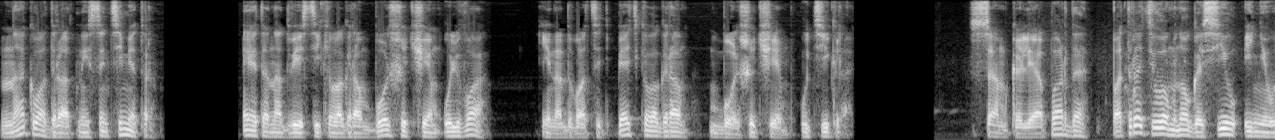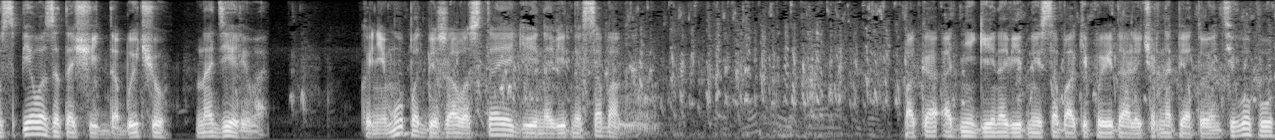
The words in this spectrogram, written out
на квадратный сантиметр. Это на 200 кг больше, чем у льва, и на 25 кг больше, чем у тигра. Самка леопарда потратила много сил и не успела затащить добычу на дерево. К нему подбежала стая гиеновидных собак. Пока одни гиеновидные собаки поедали чернопятую антилопу,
